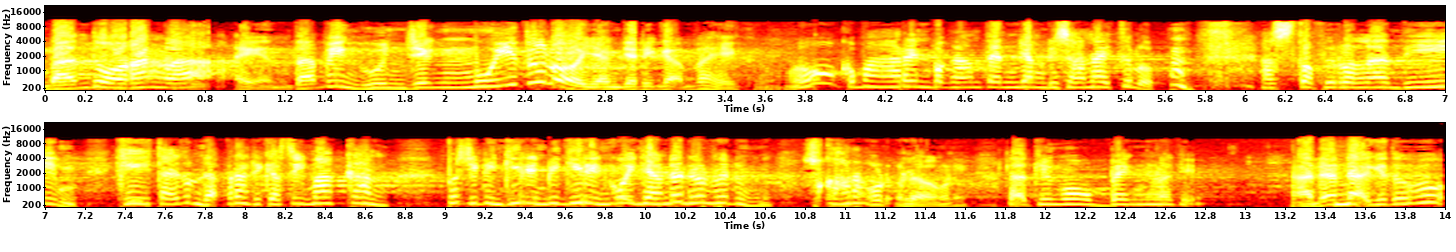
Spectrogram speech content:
bantu orang lain. Tapi gunjingmu itu loh yang jadi nggak baik. Oh kemarin pengantin yang di sana itu loh, hm, Astagfirullahaladzim, kita itu tidak pernah dikasih makan, pasti pinggirin pinggirin kue jangan. Sekarang loh lagi ngobeng lagi. Ada enggak gitu bu?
